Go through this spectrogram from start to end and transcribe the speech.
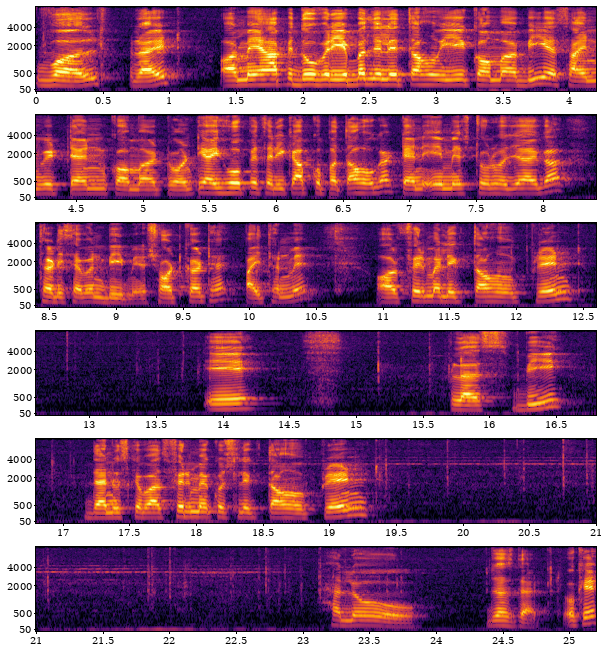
वर्ल्ड राइट और मैं यहाँ पे दो वेरिएबल ले लेता हूँ A comma B assign with ten comma twenty I hope ये तरीका आपको पता होगा टेन ए में स्टोर हो जाएगा थर्टी सेवन बी में. शॉर्टकट है पाइथन में. और फिर मैं लिखता हूँ print A plus B then उसके बाद फिर मैं कुछ लिखता हूँ print hello just that okay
